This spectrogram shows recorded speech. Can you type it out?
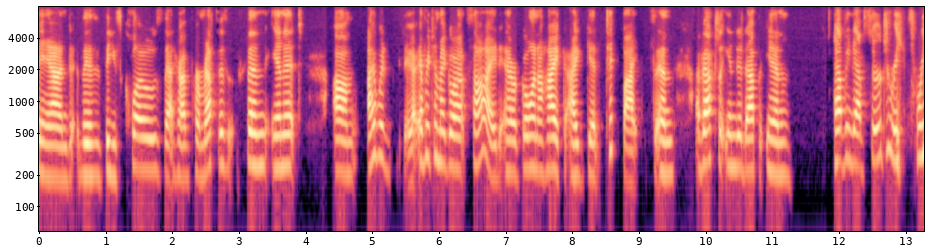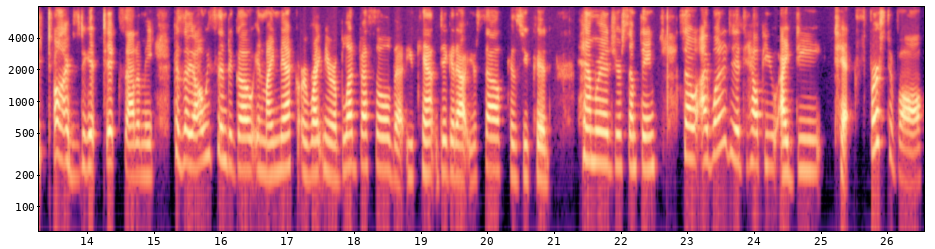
and the, these clothes that have permethrin in it, um, I would every time I go outside or go on a hike, I get tick bites, and I've actually ended up in having to have surgery three times to get ticks out of me because they always seem to go in my neck or right near a blood vessel that you can't dig it out yourself because you could hemorrhage or something. So I wanted to help you ID ticks. First of all,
